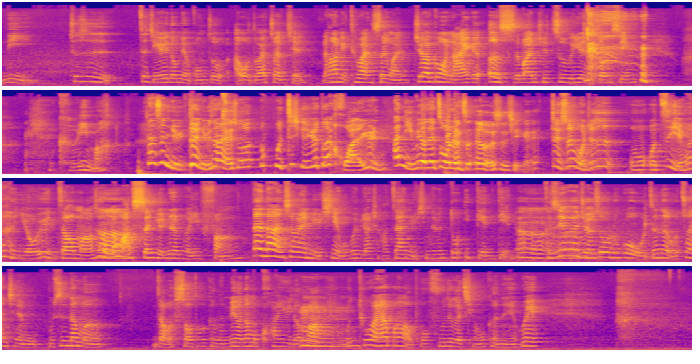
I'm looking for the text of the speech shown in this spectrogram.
你就是这几个月都没有工作啊，我都在赚钱，然后你突然生完就要跟我拿一个二十万去住月子中心，我可以吗？但是女对女生来说，我这几个月都在怀孕啊，你没有在做任何任何事情哎、对，所以我就是我我自己也会很犹豫，你知道吗？所以我没办法声援任何一方。但当然，身为女性，我会比较想要站在女性这边多一点点。嗯，可是又会觉得说，如果我真的我赚钱，我不是那么，你知道，我手头可能没有那么宽裕的话，我突然要帮老婆付这个钱，我可能也会，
